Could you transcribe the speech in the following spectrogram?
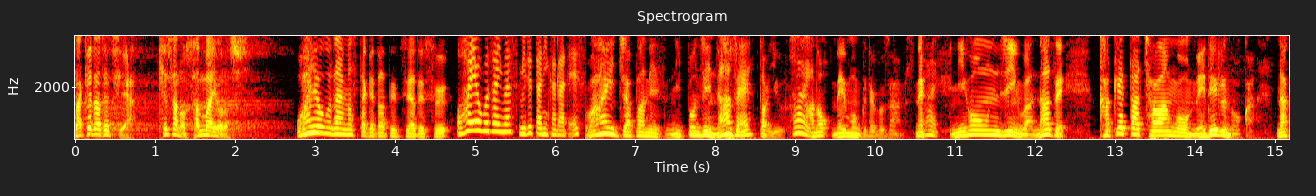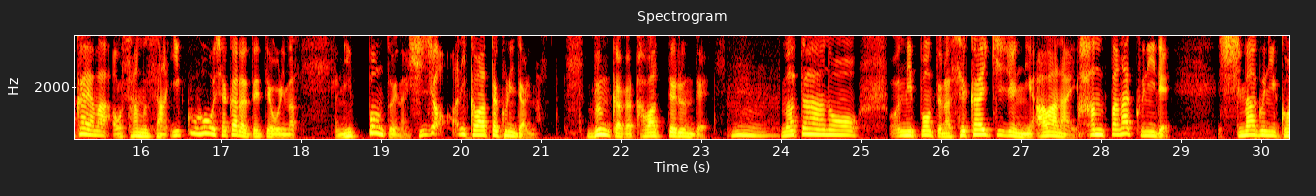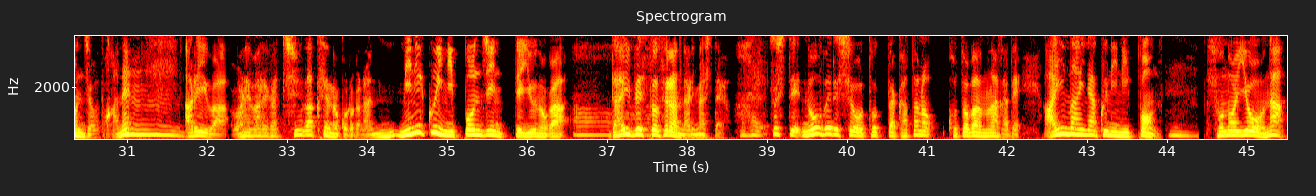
武田鉄矢、今朝の三枚おろし。おはようございます。武田哲也です。おはようございます。水谷香奈です。Why Japanese? 日本人なぜ？という、はいあの名文句でございますね、はい日本人はなぜ欠けた茶碗をめでるのか。中山治さん、育法者から出ております。日本というのは非常に変わった国であります。文化が変わってるんで、またあの、日本というのは世界基準に合わない半端な国で、島国根性とかね、あるいは我々が中学生の頃から醜い日本人っていうのが大ベストセラーになりましたよ。はい。そしてノーベル賞を取った方の言葉の中で曖昧な国日本、そのような、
